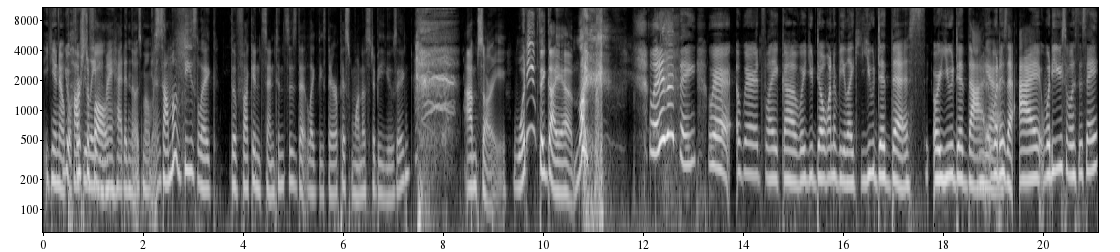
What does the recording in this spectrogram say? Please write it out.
you know, Yo, populate all, in my head in those moments. Some of these like the fucking sentences that like these therapists want us to be using. I'm sorry. What do you think I am? Like what is that thing where where it's like uh where you don't want to be like you did this or you did that yeah. what is it i what are you supposed to say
